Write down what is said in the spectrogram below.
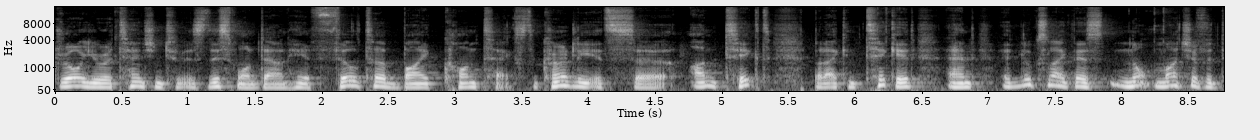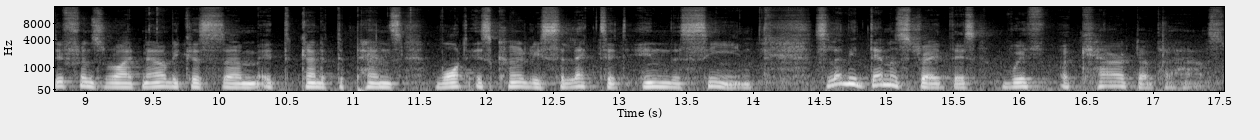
draw your attention to is this one down here, filter by context. Currently it's uh, unticked, but I can tick it and it looks like there's not much of a difference right now because um, it kind of depends what is currently selected in the scene. So let me demonstrate this with a character perhaps.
